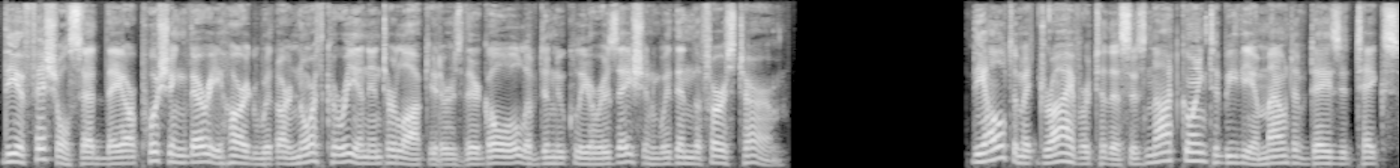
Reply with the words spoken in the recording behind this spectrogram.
The official said they are pushing very hard with our North Korean interlocutors their goal of denuclearization within the first term. The ultimate driver to this is not going to be the amount of days it takes,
